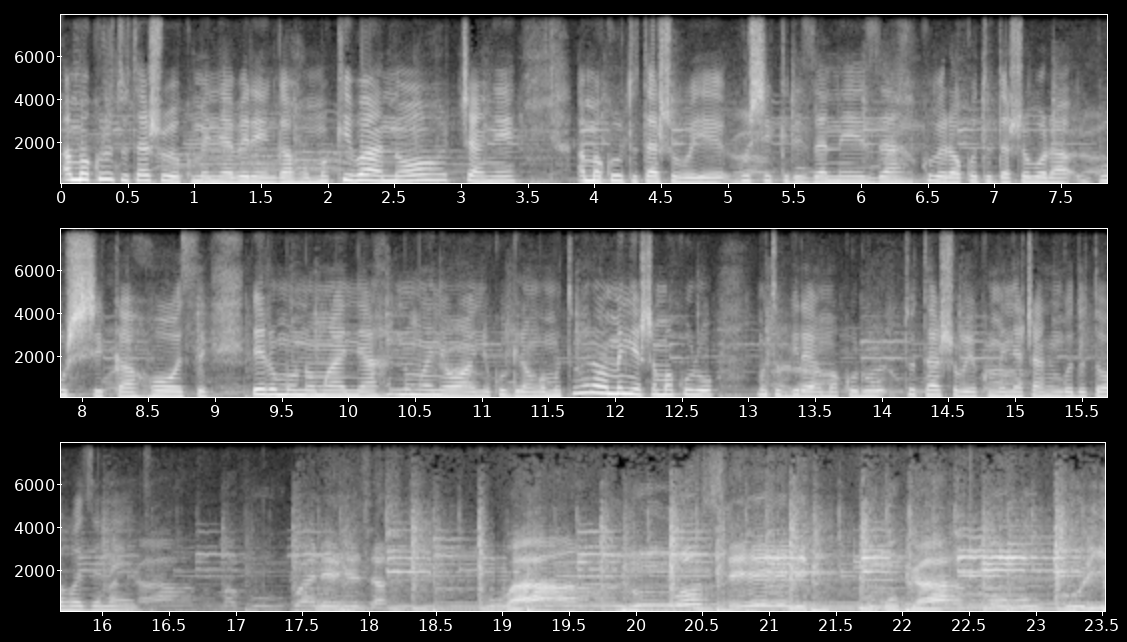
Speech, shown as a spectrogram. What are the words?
amakuru tutashoboye kumenya yaberengaho mu kibano canke amakuru tutashoboye gushikiriza neza kubera ko tudashobora gushika hose. Rero muno mwanya n'umwanya wanyu kugira ngo mutubere abamenyesha amakuru mutubwire ayo makuru tutashoboye kumenya canke ngo dutohoze neza. Mu bantu bose umugabo w'ukuri.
